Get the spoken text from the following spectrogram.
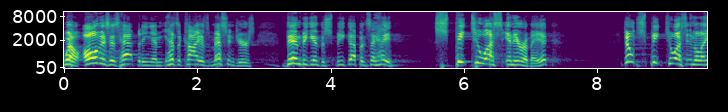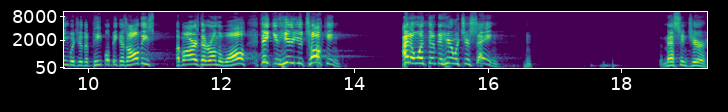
Well, all this is happening, and Hezekiah's messengers then begin to speak up and say, Hey, speak to us in Aramaic. Don't speak to us in the language of the people because all these of ours that are on the wall, they can hear you talking. I don't want them to hear what you're saying. The messenger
